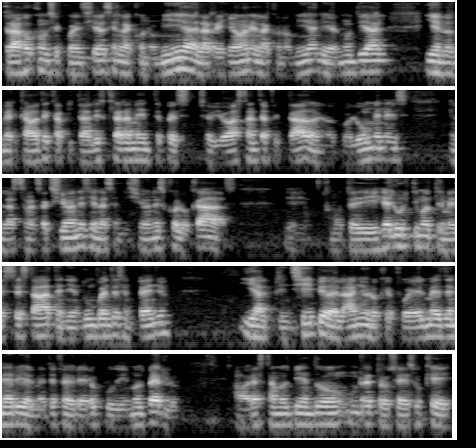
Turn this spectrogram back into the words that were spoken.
trajo consecuencias en la economía de la región, en la economía a nivel mundial y en los mercados de capitales claramente pues se vio bastante afectado en los volúmenes, en las transacciones y en las emisiones colocadas. Eh, como te dije, el último trimestre estaba teniendo un buen desempeño y al principio del año, lo que fue el mes de enero y el mes de febrero, pudimos verlo. Ahora estamos viendo un retroceso que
